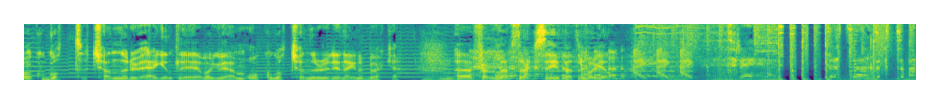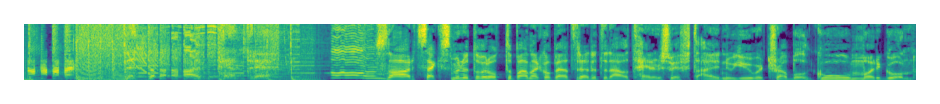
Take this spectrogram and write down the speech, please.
hvor godt kjenner du egentlig Varg VM, og hvor godt kjenner du dine egne bøker. Eh, Følg med straks i P3 Morgen. Snart seks minutter over åtte på NRK P3. Dette er og Taylor Swift, I Knew You Were Trouble. God morgen.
